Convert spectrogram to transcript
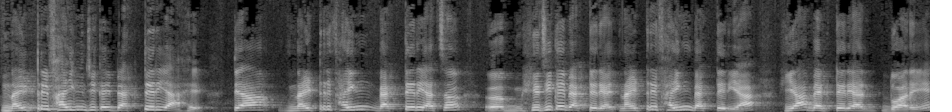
नायट्रिफाईंग जी काही बॅक्टेरिया आहे त्या नायट्रिफाईंग बॅक्टेरियाचं हे जी काही बॅक्टेरिया आहेत नायट्रिफाईंग बॅक्टेरिया या बॅक्टेरियाद्वारे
